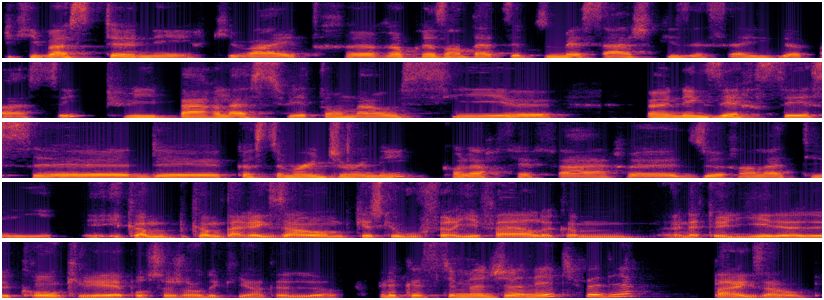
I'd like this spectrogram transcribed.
puis qui va se tenir, qui va être euh, représentatif du message qu'ils essayent de passer. Puis par la suite, on a aussi euh, un exercice euh, de Customer Journey qu'on leur fait faire euh, durant l'atelier. Et comme, comme par exemple, qu'est-ce que vous feriez faire là, comme un atelier de concret pour ce genre de clientèle-là? Le Customer Journey, tu veux dire? Par exemple.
